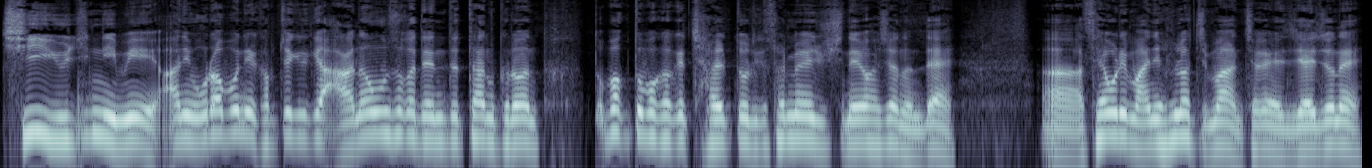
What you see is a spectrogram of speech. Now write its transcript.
지유진님이 아니 오라버니 갑자기 이렇게 아나운서가 된 듯한 그런 또박또박하게 잘 또 이렇게 설명해 주시네요 하셨는데 아, 세월이 많이 흘렀지만 제가 예전에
